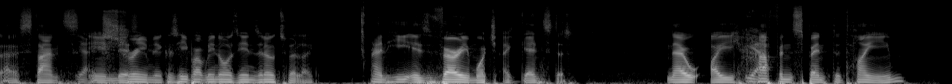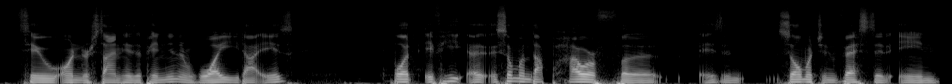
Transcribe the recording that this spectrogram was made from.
uh, stance Yeah, in extremely, because he probably knows the ins and outs of it. Like, and he is very much against it. Now, I Yeah. haven't spent the time to understand his opinion and why that is, but if he, uh, if someone that powerful, is in so much invested in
